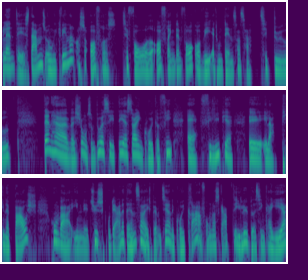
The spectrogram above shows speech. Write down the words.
blandt øh, stammens unge kvinder, og så offres til foråret. Og offringen, den foregår ved, at hun danser sig til døde. Den her version, som du har set, det er så en koreografi af Filippia, øh, eller Pina Bausch. Hun var en øh, tysk moderne danser og eksperimenterende koreograf, og hun har skabt øh, i løbet af sin karriere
